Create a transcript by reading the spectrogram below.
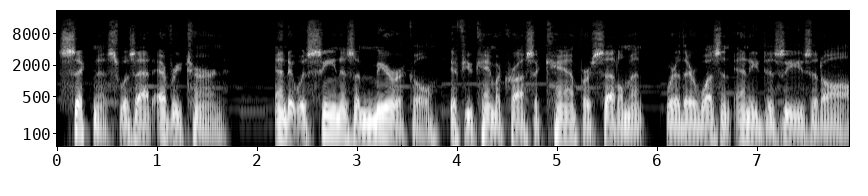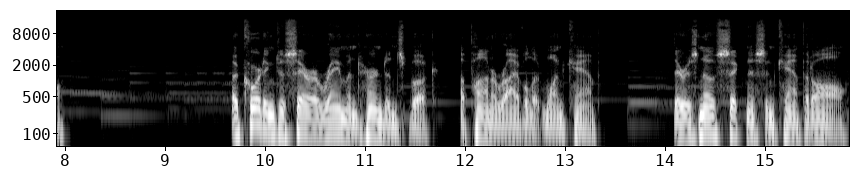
Sickness was at every turn, and it was seen as a miracle if you came across a camp or settlement where there wasn't any disease at all. According to Sarah Raymond Herndon's book, Upon Arrival at One Camp, there is no sickness in camp at all.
